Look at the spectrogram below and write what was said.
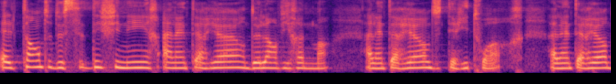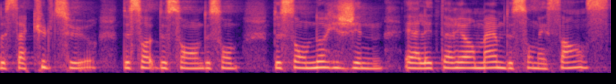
elle tente de se définir à l'intérieur de l'environnement, à l'intérieur du territoire, à l'intérieur de sa culture, de son, de, son, de, son, de son origine et à l'intérieur même de son essence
